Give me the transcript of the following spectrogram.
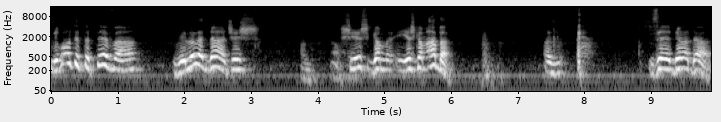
לראות את הטבע ולא לדעת שיש, שיש גם, יש גם אבא. אז זה היעדר הדעת.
